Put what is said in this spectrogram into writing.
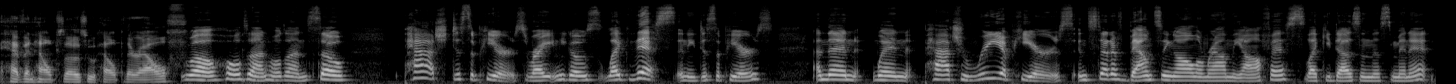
heaven helps those who help their elf? Well, hold on, hold on. So Patch disappears, right? And he goes like this and he disappears. And then when Patch reappears, instead of bouncing all around the office like he does in this minute,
